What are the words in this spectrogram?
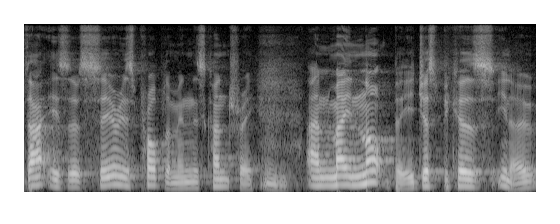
That is a serious problem in this country. Mm. And may not be just because, you know,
